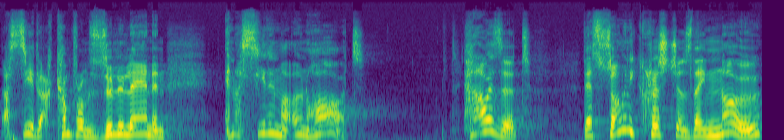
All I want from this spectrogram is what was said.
I see it, I come from Zululand, and, and I see it in my own heart. How is it there's so many Christians, they know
